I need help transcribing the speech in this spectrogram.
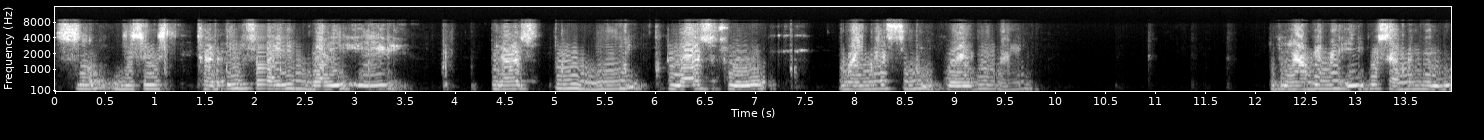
So, this is 35 by A plus 2B plus 4 minus C equal to 9. तो यहाँ पे मैं ए को सेवन ले लू।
